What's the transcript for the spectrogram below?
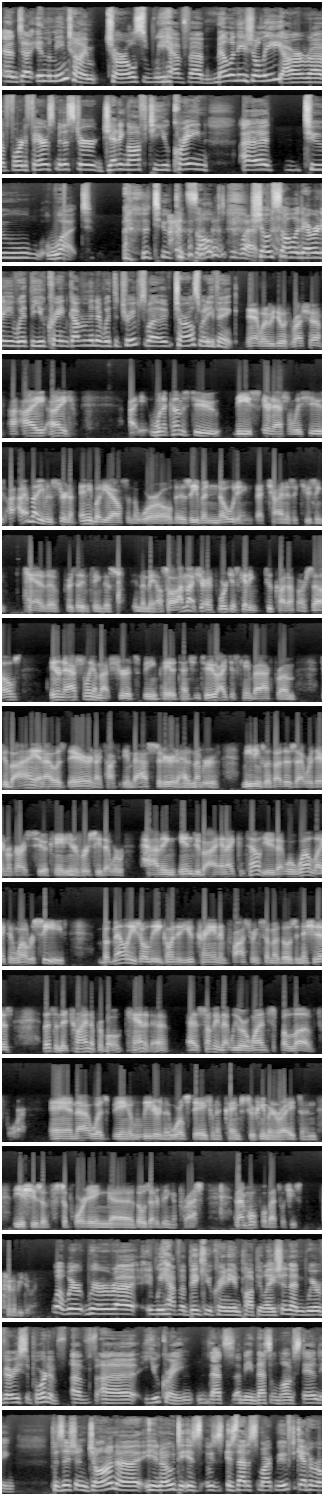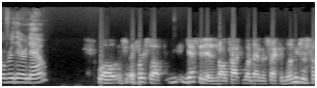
And uh, in the meantime, Charles, we have uh, Melanie Joly, our uh, foreign affairs minister, jetting off to Ukraine uh, to what? to consult, show solidarity with the Ukraine government and with the troops. Well, Charles, what do you think? Yeah, what do we do with Russia? I, I, I when it comes to these international issues, I, I'm not even certain if anybody else in the world is even noting that China is accusing Canada of presenting this in the mail. So I'm not sure if we're just getting too caught up ourselves. Internationally, I'm not sure it's being paid attention to. I just came back from Dubai, and I was there, and I talked to the ambassador, and I had a number of meetings with others that were there in regards to a Canadian university that we're having in Dubai, and I can tell you that we're well liked and well received. But Melanie Joly going to Ukraine and fostering some of those initiatives, listen, they're trying to promote Canada as something that we were once beloved for. And that was being a leader in the world stage when it comes to human rights and the issues of supporting uh, those that are being oppressed. And I'm hopeful that's what she's going to be doing. Well, we're we're uh, we have a big Ukrainian population, and we're very supportive of uh, Ukraine. That's I mean that's a long-standing position. John, uh, you know, is, is is that a smart move to get her over there now? Well, first off, yes, it is, and I'll talk about that in a second. But let me just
